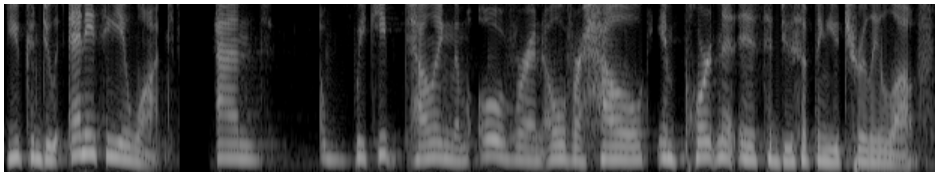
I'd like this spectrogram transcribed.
You can do anything you want. And we keep telling them over and over how important it is to do something you truly love.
